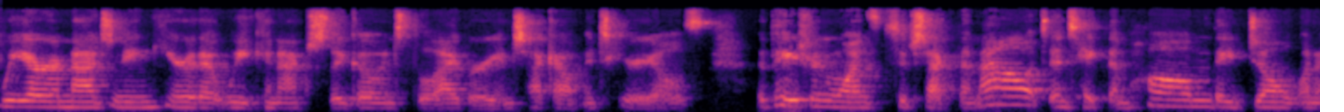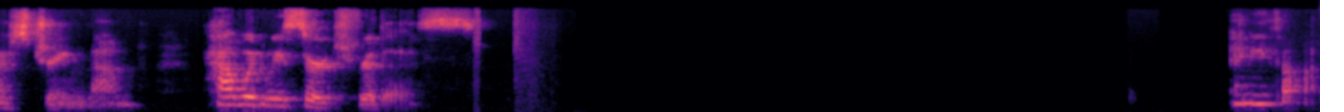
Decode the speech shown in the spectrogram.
we are imagining here that we can actually go into the library and check out materials. The patron wants to check them out and take them home. They don't want to stream them. How would we search for this? Any thoughts?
